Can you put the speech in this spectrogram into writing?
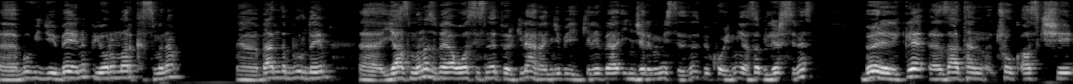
e, bu videoyu beğenip yorumlar kısmına e, ben de buradayım e, yazmanız veya Oasis Network ile herhangi bir ilgili veya incelememi istediğiniz bir coin'i yazabilirsiniz. Böylelikle e, zaten çok az kişi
